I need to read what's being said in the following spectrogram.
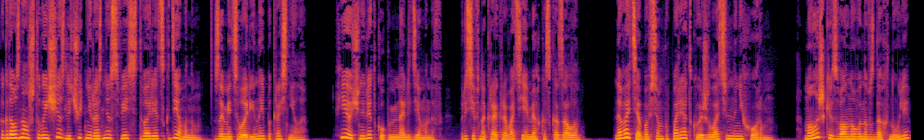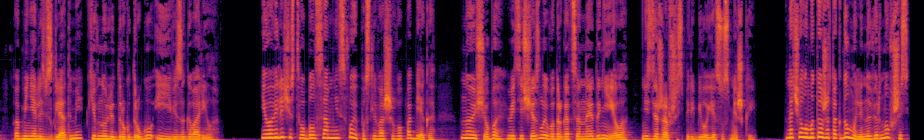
«Когда узнал, что вы исчезли, чуть не разнес весь дворец к демонам», — заметила Рина и покраснела. Феи очень редко упоминали демонов. Присев на край кровати, я мягко сказала, «Давайте обо всем по порядку и желательно не хором». Малышки взволнованно вздохнули, обменялись взглядами, кивнули друг другу, и Иви заговорила. «Его Величество был сам не свой после вашего побега. Но еще бы, ведь исчезла его драгоценная Даниэла», не сдержавшись, перебила я с усмешкой. Поначалу мы тоже так думали, но, вернувшись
